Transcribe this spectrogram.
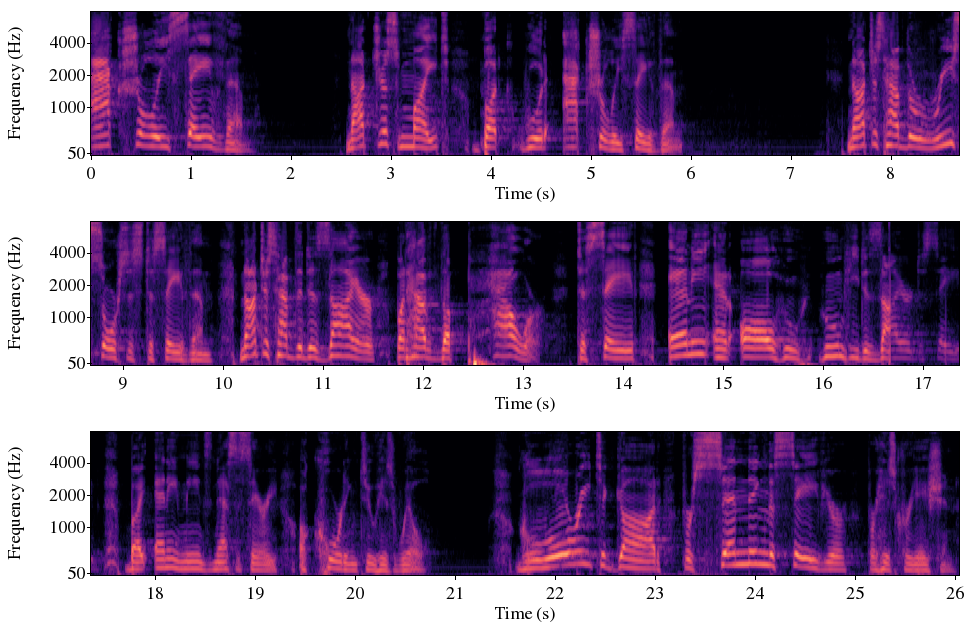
actually save them. Not just might, but would actually save them. Not just have the resources to save them, not just have the desire, but have the power to save any and all who, whom he desired to save by any means necessary according to his will. Glory to God for sending the Savior for his creation.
